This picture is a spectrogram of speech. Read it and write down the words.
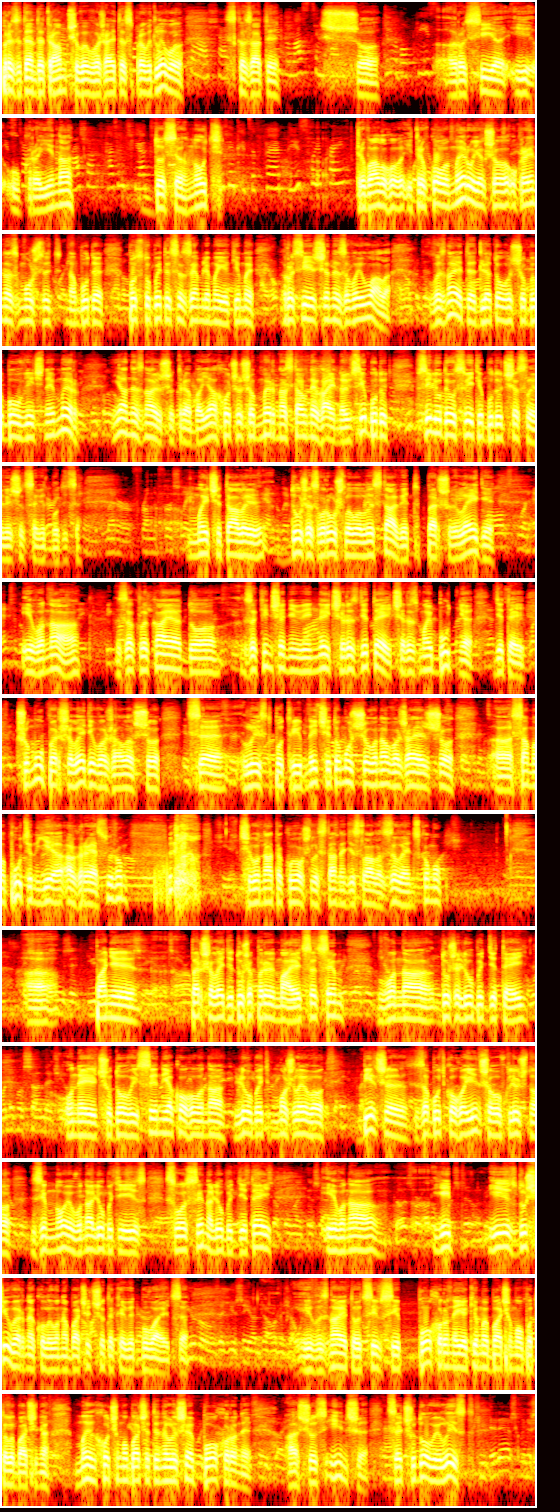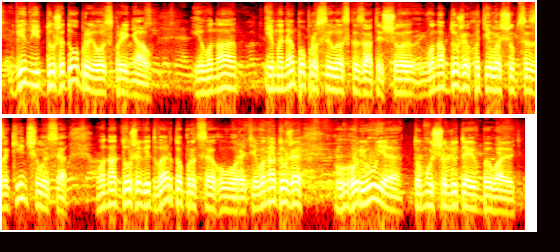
Президенте Трамп, чи ви вважаєте справедливо сказати, що Росія і Україна досягнуть тривалого і тривкого миру, якщо Україна змусить нам буде поступитися землями, якими Росія ще не завоювала. Ви знаєте, для того, щоб був вічний мир, я не знаю, що треба. Я хочу, щоб мир настав негайно, і всі будуть, всі люди у світі будуть щасливі, що це відбудеться. Ми читали дуже зворушливого листа від першої леді, і вона закликає до закінчення війни через дітей, через майбутнє дітей. Чому перша леді вважала, що це лист потрібний, чи тому, що вона вважає, що саме Путін є агресором, чи вона такого ж листа надіслала Зеленському? Пані перша леді дуже переймається цим. Вона дуже любить дітей. У неї чудовий син, якого вона любить, можливо, більше за будь-кого іншого, включно зі мною. Вона любить її свого сина, любить дітей, і вона їй, її з душі верне, коли вона бачить, що таке відбувається. І ви знаєте, оці всі похорони, які ми бачимо по телебаченню, ми хочемо бачити не лише похорони, а щось інше. Це чудовий лист. Він дуже добре його сприйняв, і вона і мене попросила сказати, що вона б дуже хотіла, щоб це закінчилося. Вона дуже відверто про це говорить, і вона дуже горює, тому що людей вбивають.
